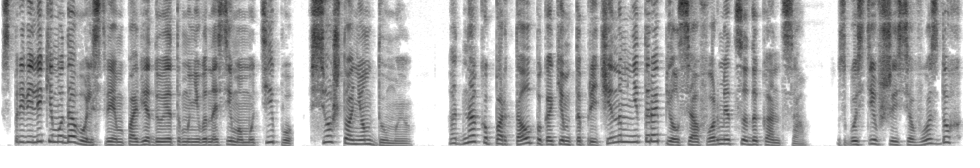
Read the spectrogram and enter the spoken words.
С превеликим удовольствием поведаю этому невыносимому типу все, что о нем думаю. Однако портал по каким-то причинам не торопился оформиться до конца. Сгустившийся воздух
